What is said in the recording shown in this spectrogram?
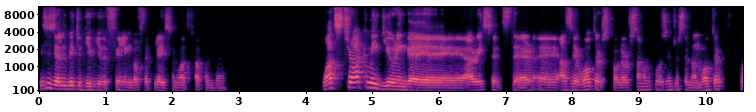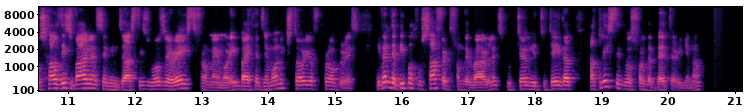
This is a little bit to give you the feeling of the place and what happened there. What struck me during uh, our research there uh, as a water scholar, someone who was interested in water, was how this violence and injustice was erased from memory by a hegemonic story of progress. Even the people who suffered from the violence would tell you today that at least it was for the better, you know.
